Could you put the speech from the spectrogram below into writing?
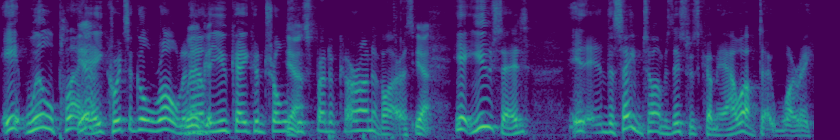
It will play Yeah. a critical role in We'll how the UK controls Yeah. the spread of coronavirus. Yeah. Yet you said, at the same time as this was coming out, well, don't worry,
